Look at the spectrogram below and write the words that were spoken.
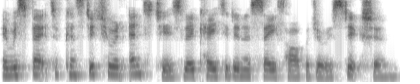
in respect of constituent entities located in a safe harbour jurisdiction.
